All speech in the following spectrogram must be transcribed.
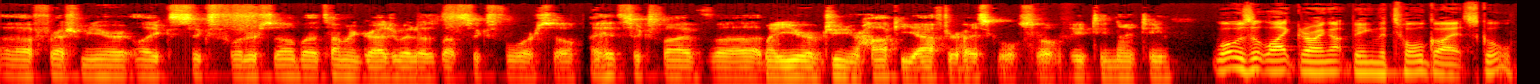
uh, freshman year at like six foot or so. By the time I graduated, I was about six four. So I hit six five uh, my year of junior hockey after high school. So 18, 19. What was it like growing up being the tall guy at school?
